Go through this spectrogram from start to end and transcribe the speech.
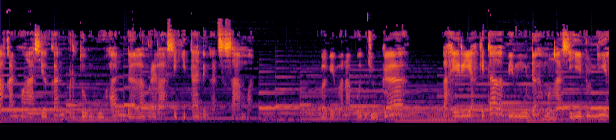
akan menghasilkan pertumbuhan dalam relasi kita dengan sesama. Bagaimanapun juga, lahiriah kita lebih mudah mengasihi dunia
